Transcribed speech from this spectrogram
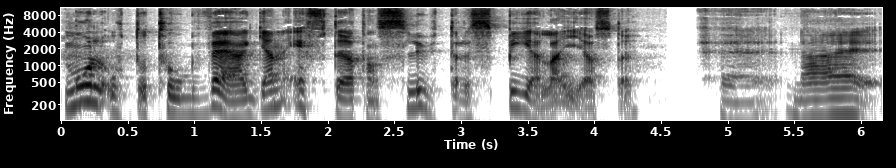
Mål-Otto tog vägen efter att han slutade spela i Öster? Eh, nej,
